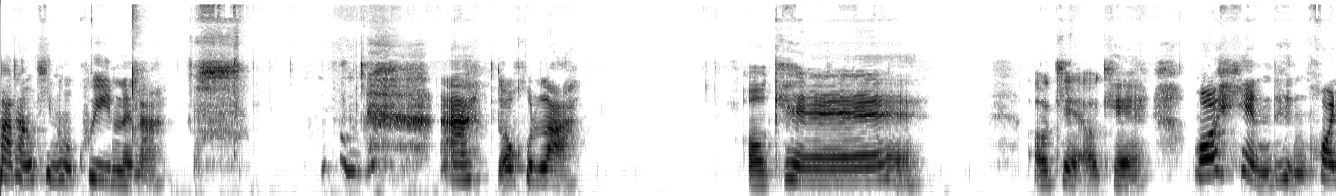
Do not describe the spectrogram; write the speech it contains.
มาทั้งคินทั้งควีนเลยนะ อะ ตัวคุณล่ะ โอเค โอเค โอเคโมเห็นถึงคน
